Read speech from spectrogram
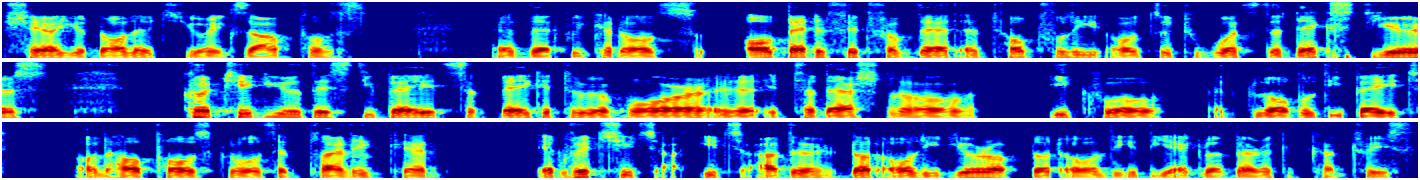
share your knowledge, your examples, and that we can also all benefit from that, and hopefully also towards the next years continue these debates and make it to a more uh, international, equal, and global debate on how post growth and planning can enrich each, each other, not only in Europe, not only in the Anglo American countries,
